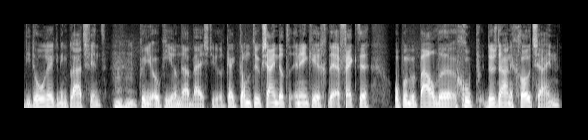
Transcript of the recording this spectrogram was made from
die doorrekening plaatsvindt, mm -hmm. kun je ook hier en daar bijsturen. Kijk, het kan natuurlijk zijn dat in één keer de effecten op een bepaalde groep dusdanig groot zijn,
